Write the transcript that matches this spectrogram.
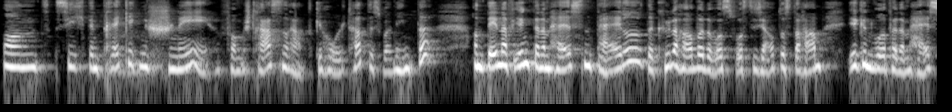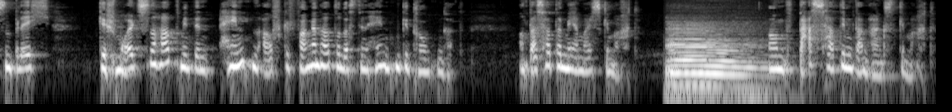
und sich den dreckigen Schnee vom Straßenrand geholt hat, es war Winter, und den auf irgendeinem heißen Teil, der Kühlerhaube oder was, was diese Autos da haben, irgendwo auf einem heißen Blech geschmolzen hat, mit den Händen aufgefangen hat und aus den Händen getrunken hat. Und das hat er mehrmals gemacht. Und das hat ihm dann Angst gemacht.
